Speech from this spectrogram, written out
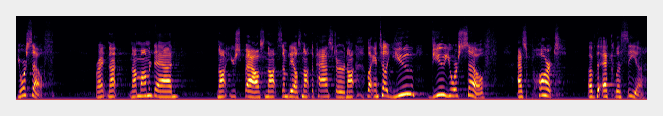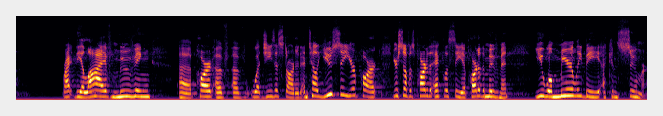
yourself, right? Not, not mom or dad, not your spouse, not somebody else, not the pastor, not like until you view yourself as part of the ecclesia, right? The alive, moving uh, part of, of what Jesus started. Until you see your part, yourself as part of the ecclesia, part of the movement, you will merely be a consumer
